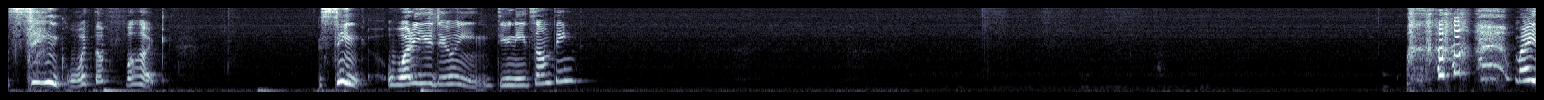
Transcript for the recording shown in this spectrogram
Stink, what the fuck? Stink, what are you doing? Do you need something? my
